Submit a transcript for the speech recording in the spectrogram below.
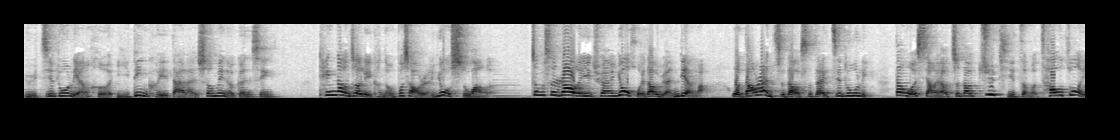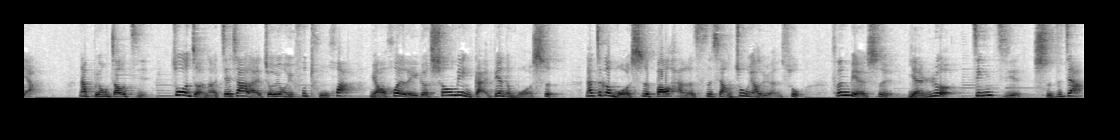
与基督联合，一定可以带来生命的更新。听到这里，可能不少人又失望了，这不是绕了一圈又回到原点吗？我当然知道是在基督里，但我想要知道具体怎么操作呀。那不用着急，作者呢，接下来就用一幅图画描绘了一个生命改变的模式。那这个模式包含了四项重要的元素，分别是炎热。荆棘、十字架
